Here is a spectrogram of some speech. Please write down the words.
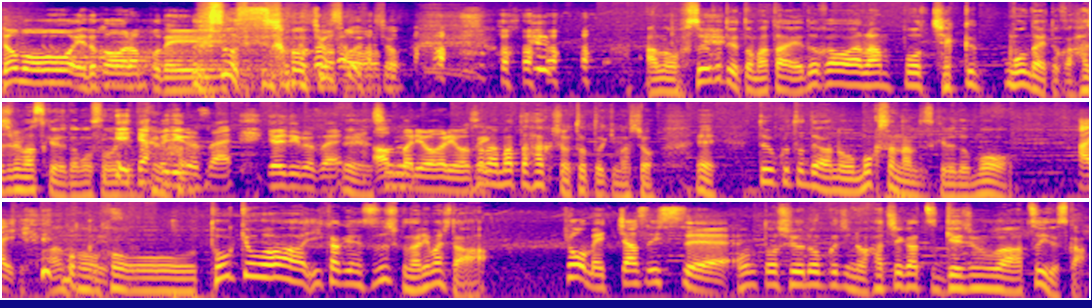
どうも、江戸川乱歩でーす。そうでしょそうでしょ あのそういうこと言うとまた江戸川乱歩チェック問題とか始めますけれどもそういうやめてください。やめてください。ええあんまりわかりません。それはまた拍手を取っておきましょう、えーということであの木さんなんですけれどもはい。あの東京はいい加減涼しくなりました？今日めっちゃ暑いっす。本当収録時の8月下旬は暑いですか？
